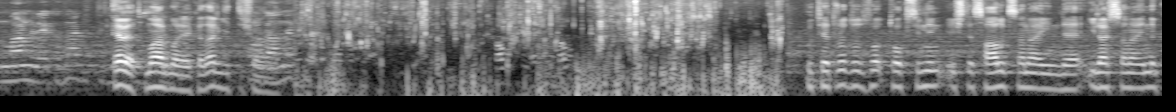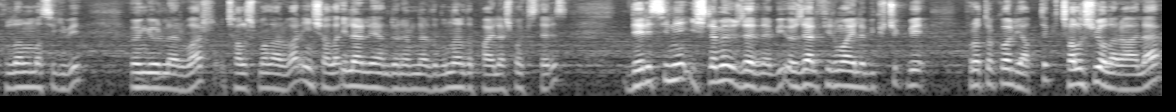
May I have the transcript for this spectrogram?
Marmara'ya kadar gitti. Evet. Marmara'ya kadar gitti şu anda. Oradan da Bu tetrodotoksinin işte sağlık sanayinde, ilaç sanayinde kullanılması gibi öngörüler var, çalışmalar var. İnşallah ilerleyen dönemlerde bunları da paylaşmak isteriz. Derisini işleme üzerine bir özel firmayla bir küçük bir protokol yaptık. Çalışıyorlar hala.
